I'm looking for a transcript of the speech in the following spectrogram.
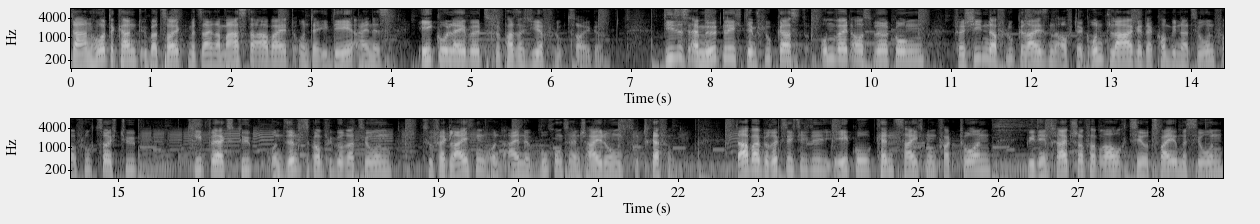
Dan Hurtekant überzeugt mit seiner Masterarbeit und der Idee eines Eco-Labels für Passagierflugzeuge. Dieses ermöglicht dem Fluggast Umweltauswirkungen verschiedener Flugreisen auf der Grundlage der Kombination von Flugzeugtyp, Triebwerkstyp und Sitzkonfiguration zu vergleichen und eine Buchungsentscheidung zu treffen. Dabei berücksichtigt die Eco-Kennzeichnung Faktoren wie den Treibstoffverbrauch, CO2-Emissionen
